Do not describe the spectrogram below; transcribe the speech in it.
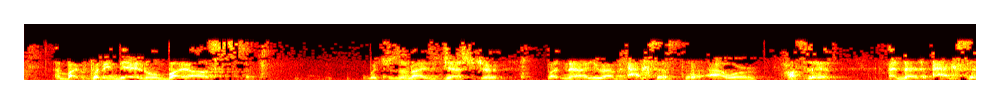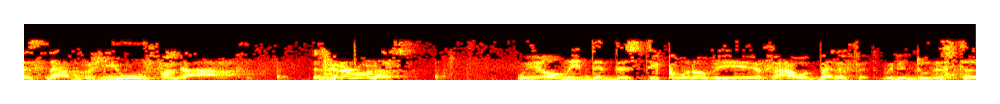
And by putting the eruv by us, which is a nice gesture, but now you have access to our hasir. And that access now, because you forgot, is going to ruin us. We only did this tikkun over here for our benefit. We didn't do this to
